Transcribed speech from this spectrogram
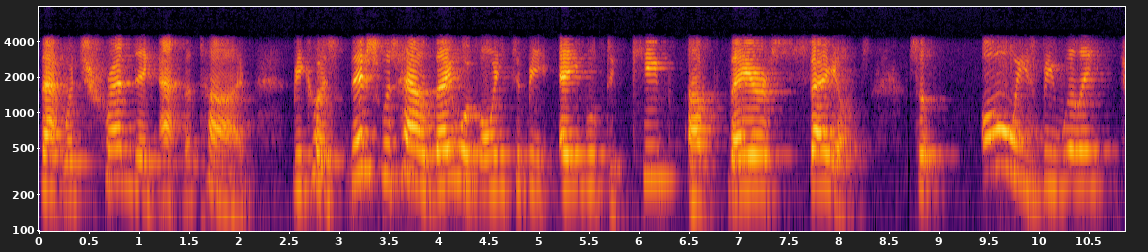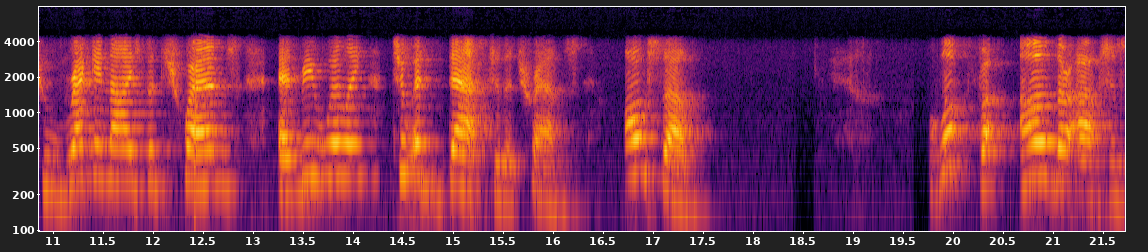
that were trending at the time because this was how they were going to be able to keep up their sales. So always be willing to recognize the trends and be willing to adapt to the trends. Also, look for other options.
